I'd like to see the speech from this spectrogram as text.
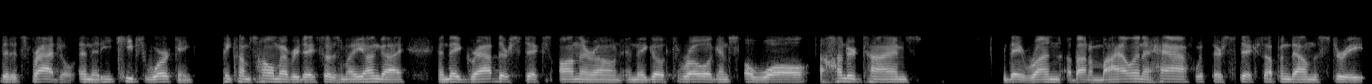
that it's fragile and that he keeps working. He comes home every day, so does my young guy, and they grab their sticks on their own and they go throw against a wall a hundred times. They run about a mile and a half with their sticks up and down the street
